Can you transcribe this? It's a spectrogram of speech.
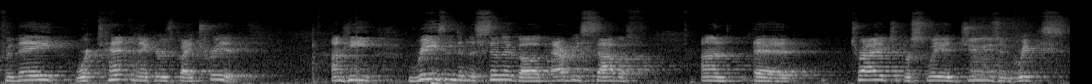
for they were tent makers by trade. And he reasoned in the synagogue every Sabbath and uh, tried to persuade Jews and Greeks.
